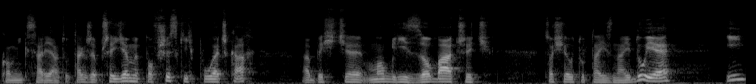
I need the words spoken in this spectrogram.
komiksariatu. Także przejdziemy po wszystkich półeczkach, abyście mogli zobaczyć, co się tutaj znajduje i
